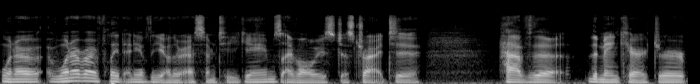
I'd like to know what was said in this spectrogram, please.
whenever whenever I've played any of the other SMT games, I've always just tried to have the the main character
